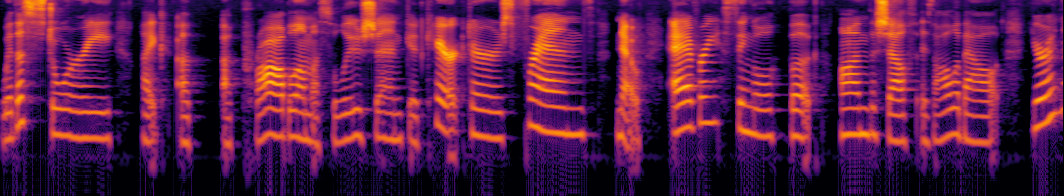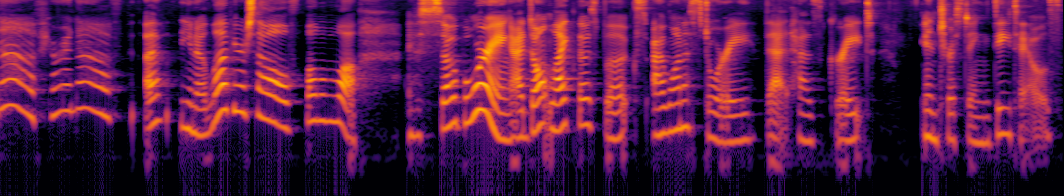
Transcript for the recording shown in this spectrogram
with a story, like a a problem, a solution, good characters, friends. No, every single book on the shelf is all about you're enough, you're enough, uh, you know, love yourself, blah, blah, blah. It was so boring. I don't like those books. I want a story that has great, interesting details.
